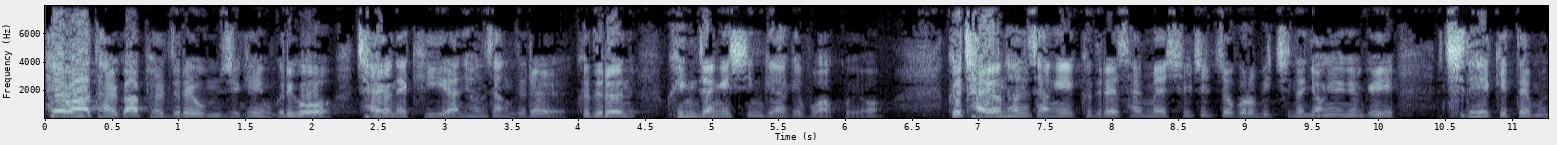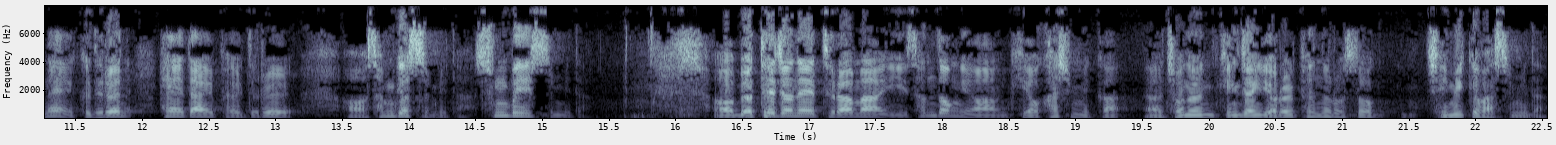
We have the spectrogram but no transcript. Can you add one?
해와 달과 별들의 움직임 그리고 자연의 기이한 현상들을 그들은 굉장히 신기하게 보았고요. 그 자연 현상이 그들의 삶에 실질적으로 미치는 영향력이 지대했기 때문에 그들은 해, 달, 별들을 어, 섬겼습니다. 숭배했습니다. 어, 몇 해 전에 드라마 이 선덕여왕 기억하십니까? 어, 저는 굉장히 열혈 팬으로서 재밌게 봤습니다.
